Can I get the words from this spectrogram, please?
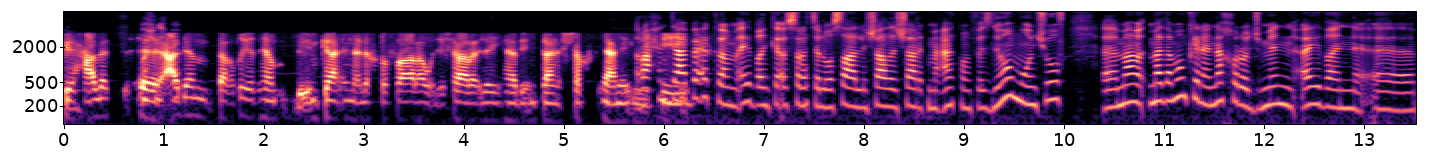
في حالة آه، عدم تغطيتها بإمكان أن الاختصار أو الإشارة إليها بإمكان الشخص يعني راح نتابعكم أيضا كأسرة الوصال إن شاء الله نشارك معاكم في زوم ونشوف آه، ماذا ممكن أن نخرج من أيضا آه،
